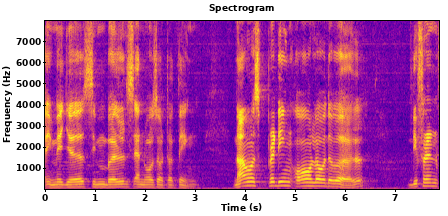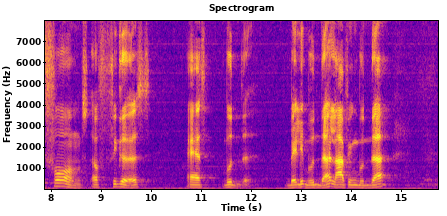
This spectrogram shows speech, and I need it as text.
images, symbols, and all sort of things. Now spreading all over the world different forms of figures as Buddha, belly Buddha, laughing Buddha.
